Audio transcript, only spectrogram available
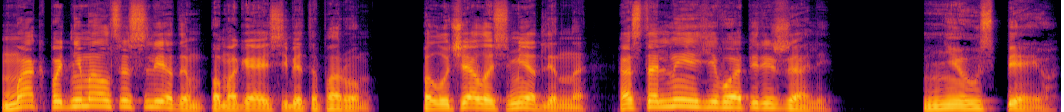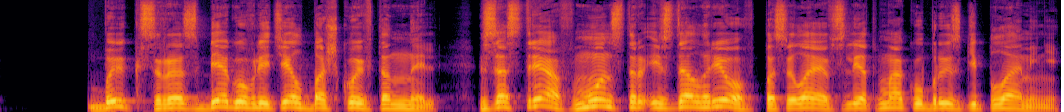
Маг поднимался следом, помогая себе топором. Получалось медленно, остальные его опережали. «Не успею», Бык с разбегу влетел башкой в тоннель. Застряв, монстр издал рев, посылая вслед маку брызги пламени.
